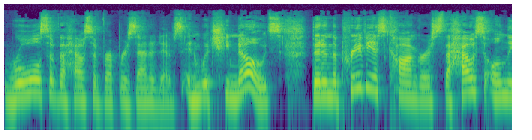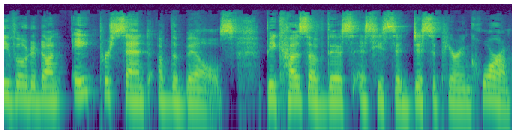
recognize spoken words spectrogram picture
Rules of the House of Representatives, in which he notes that in the previous Congress, the House only voted on 8% of the bills because of this, as he said, disappearing quorum.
